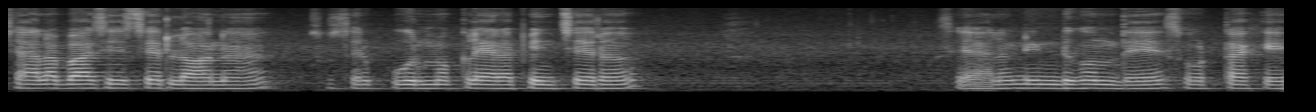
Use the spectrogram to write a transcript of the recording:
చాలా బాగా చేశారు లోన. చూసారు పూల మొక్కలు ఎలా పెంచారో. చాలా నిండుగా ఉంది చూడటానికి.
